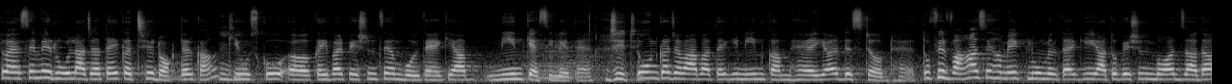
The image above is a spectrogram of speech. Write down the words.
तो ऐसे में रोल आ जाता है एक अच्छे डॉक्टर का कि उसको आ, कई बार पेशेंट से हम बोलते हैं कि आप नींद कैसी लेते हैं जी, जी. तो उनका जवाब आता है कि नींद कम है या डिस्टर्ब है तो फिर वहाँ से हमें एक क्लू मिलता है कि या तो पेशेंट बहुत ज़्यादा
